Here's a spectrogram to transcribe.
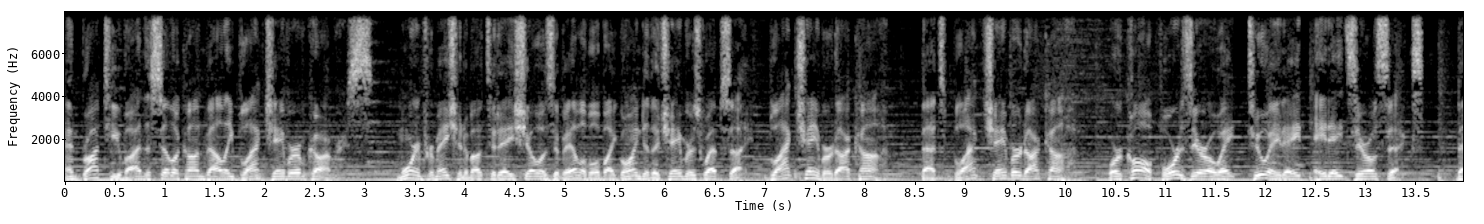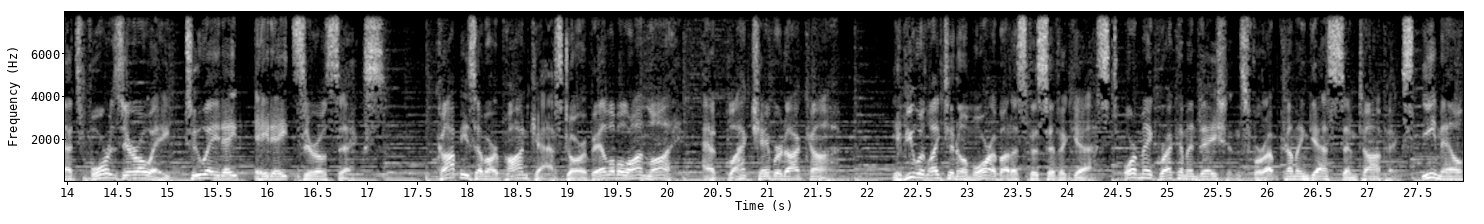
and brought to you by the Silicon Valley Black Chamber of Commerce. More information about today's show is available by going to the Chamber's website, blackchamber.com. That's blackchamber.com. Or call 408 288 8806. That's 408 288 8806. Copies of our podcast are available online at blackchamber.com. If you would like to know more about a specific guest or make recommendations for upcoming guests and topics, email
